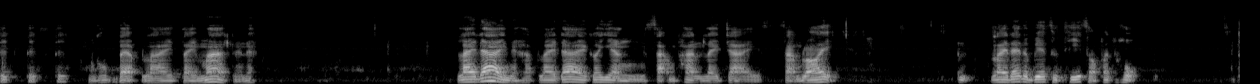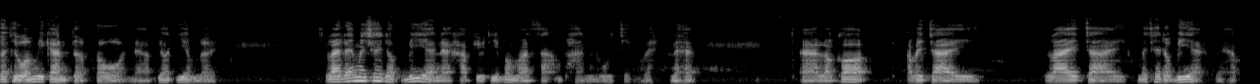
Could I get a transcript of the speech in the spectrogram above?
ตึกตึกตึกงบแบบรายไตรมาสนะนะรายได้นะครับ รายได้ก็ยัง 3,000 รายจ่าย 300 รายได้ดอกเบี้ยสุทธิ2,006ก็ถือว่ามีการเติบโตนะครับ ยอดเยี่ยมเลย รายได้ไม่ใช่ดอกเบี้ยนะครับ อยู่ที่ประมาณ 3,000อู้เจ๋งเลยนะฮะอ่าแล้วก็เอาไปจ่าย รายจ่ายไม่ใช่ดอกเบี้ยนะครับ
